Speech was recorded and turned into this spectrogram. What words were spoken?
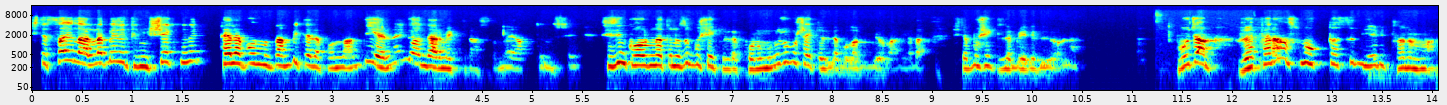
işte sayılarla belirtilmiş şeklini telefonunuzdan bir telefondan diğerine göndermektir aslında yaptığınız şey. Sizin koordinatınızı bu şekilde, konumunuzu bu şekilde bulabiliyorlar ya da işte bu şekilde belirliyorlar. Hocam referans noktası diye bir tanım var.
